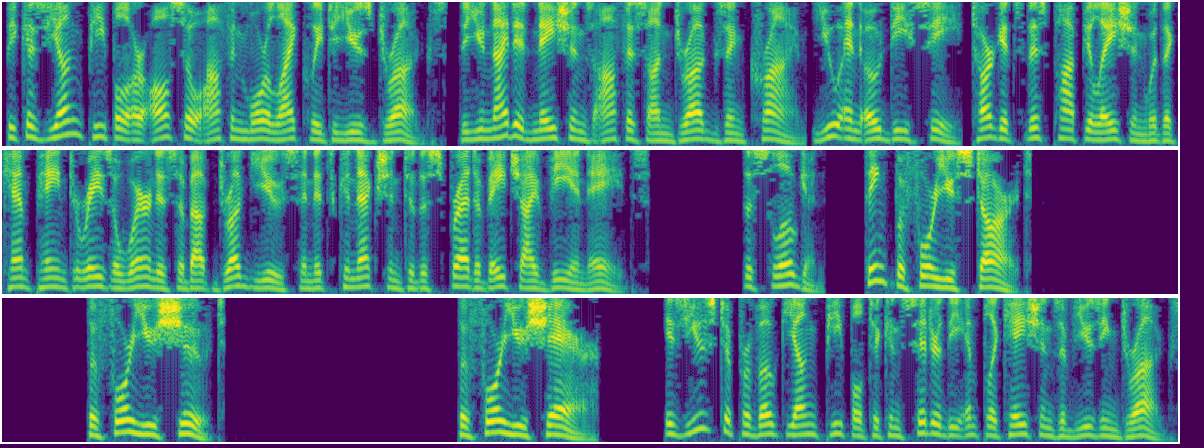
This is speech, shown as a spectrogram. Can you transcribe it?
Because young people are also often more likely to use drugs, the United Nations Office on Drugs and Crime UNODC targets this population with a campaign to raise awareness about drug use and its connection to the spread of HIV and AIDS. The slogan, "'Think before you start' Before you shoot' Before you share' is used to provoke young people to consider the implications of using drugs,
